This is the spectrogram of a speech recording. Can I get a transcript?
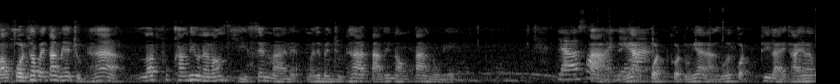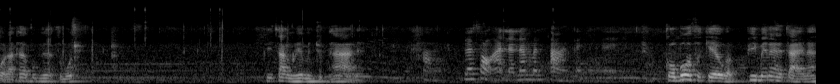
บางคนชอบไปตั้งเนี่ยจุดห้าแล้วทุกครั้งที่เวลาน้องขีดเส้นมาเนี่ยมันจะเป็นจุดห้าตามที่น้องตั้งตรงนี้แล้วสองอ่าอันอย่างเนี้เงี้ยยกดกดตรงเนี้ยนะสมมติกดที่ลายไทยมากดอัลเทอร์ปุ๊บเนี่ยสมมติพี่ตั้งตรงนี้เป็นจุดห้าเนี่ย ค่ะ แล้วสองอันนั้นน่ะมันต่างกันยังไง global scale แบบพี่ไม่แน่ใจนะ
